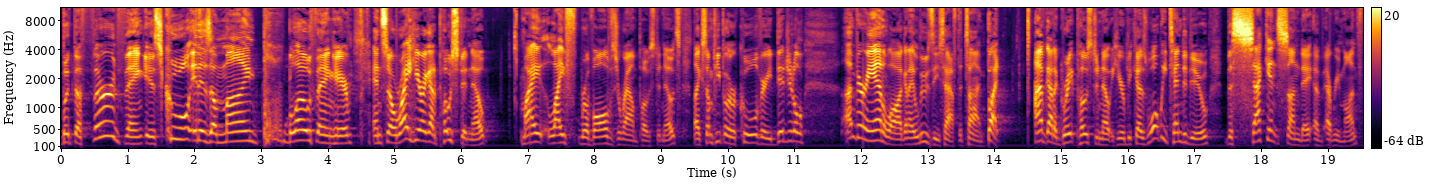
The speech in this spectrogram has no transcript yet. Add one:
But the third thing is cool. It is a mind blow thing here. And so right here, I got a post it note. My life revolves around post it notes. Like some people are cool, very digital. I'm very analog and I lose these half the time. But I've got a great post-it note here because what we tend to do the second Sunday of every month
